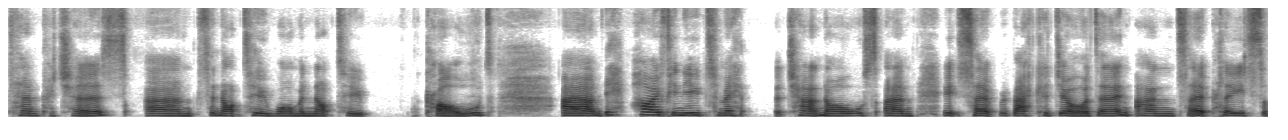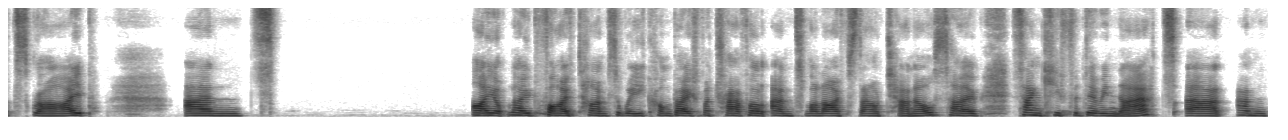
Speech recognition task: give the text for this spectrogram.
temperatures, um, so not too warm and not too cold. Um hi if you're new to my channels um it's uh, rebecca jordan and uh, please subscribe. And I upload five times a week on both my travel and my lifestyle channel so thank you for doing that uh, and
